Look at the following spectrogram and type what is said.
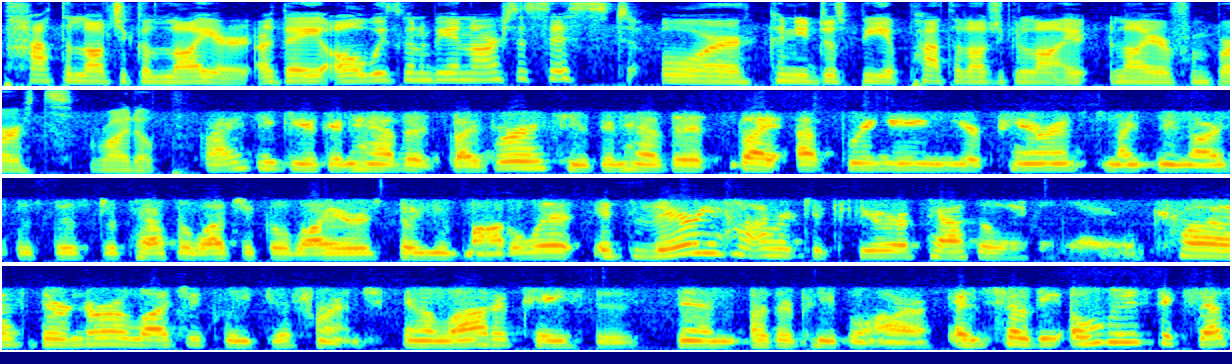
pathological liar? Are they always going to be a narcissist or can you just be a pathological li- liar from birth right up? I think you can have it by birth, you can have it by upbringing. Your parents might be narcissists or pathological liars, so you model it. It's very hard to cure a pathological liar because they're neurologically different in a lot of cases than other people are. And so the only success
